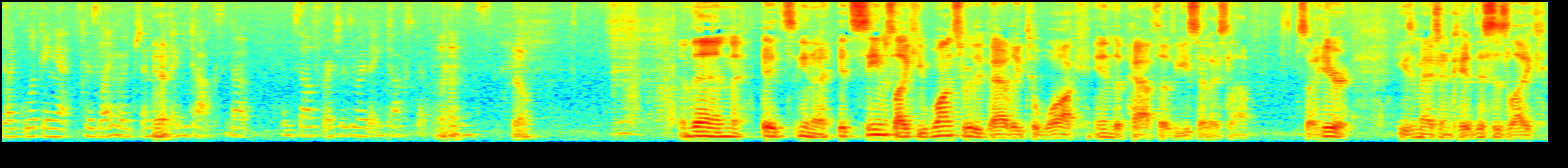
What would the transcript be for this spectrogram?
like looking at his language and the Yeah. way that he talks about himself versus the way that he talks about the Mhm. peasants. And then it's you know it seems like he wants really badly to walk in the path of Isa alayhi salam. So here he's imagining okay this is like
